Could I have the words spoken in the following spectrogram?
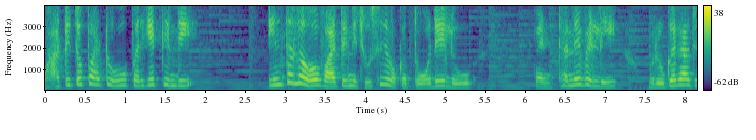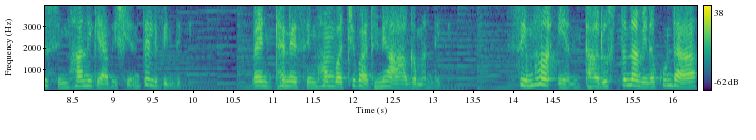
వాటితో పాటు పరిగెత్తింది. ఇంతలో వాటిని చూసిన ఒక తోడేలు వెంటనే వెళ్ళి మృగరాజు సింహానికి ఆ విషయం తెలిపింది. వెంటనే సింహం వచ్చి వాటిని ఆగమంది. సింహం ఎంత అరుస్తున్నా వినకుండా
